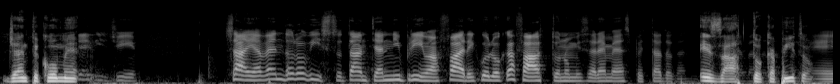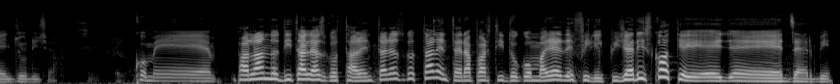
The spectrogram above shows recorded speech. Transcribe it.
Gente come... Te dici, sai, avendolo visto tanti anni prima fare quello che ha fatto, non mi sarei mai aspettato che Esatto, capito? è il giudice. Come parlando di Italia's Got Talent, Italia's Got Talent era partito con Maria De Filippi, Gerry Scotti e, e Zerbi.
